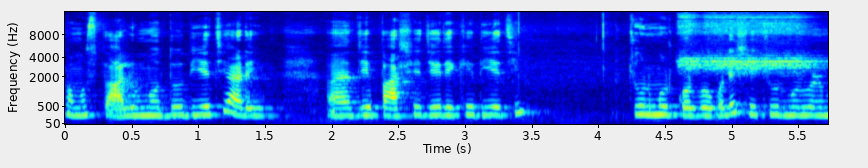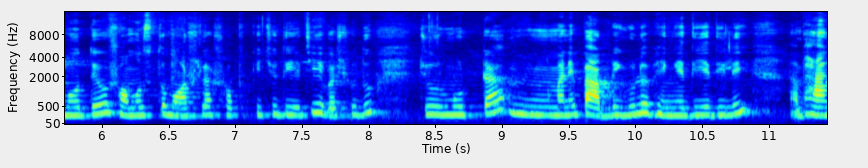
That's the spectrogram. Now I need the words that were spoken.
সমস্ত আলুর মধ্যেও দিয়েছি, আর এই যে পাশে যে রেখে দিয়েছি চুরমুর করব বলে সেই চুরমুরের মধ্যেও সমস্ত মশলা সব কিছু দিয়েছি। এবার শুধু চুরমুরটা মানে পাপড়িগুলো ভেঙে দিয়ে দিলেই, ভাঙ,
